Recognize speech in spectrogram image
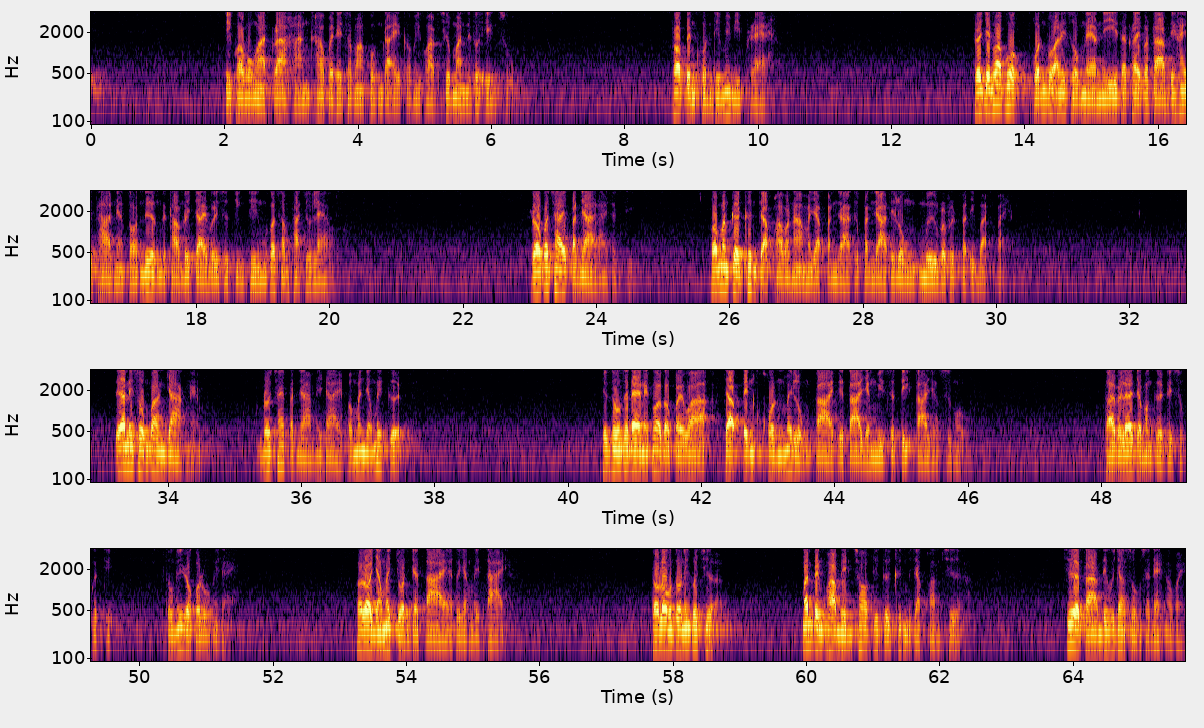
มีความองอาจกล้าหาญเข้าไปในสมาคมใดก็มีความเชื่อมั่นในตัวเองสูง เพราะเป็นคนที่ไม่มีแผลเราจะว่าพวกผลพวกอนิสงส์แนวนี้ ถ้าใครก็ตามที่ให้ทานอย่างต่อเนื่องและทำด้วยใจบริสุทธิ์จริง ๆ มันก็สัมผัสอยู่แล้ว เราก็ใช้ปัญญาได้ทันทีเพราะมันเกิดขึ้นจากภาวนามยปัญญาคือปัญญาที่ลงมือประพฤติปฏิบัติไป แต่อันในสงบางอย่างเนี่ยเราใช้ปัญญาไม่ได้ เพราะมันยังไม่เกิดเห็นทรงแสดงในข้อต่อไปว่าจะเป็นคนไม่หลงตายคือตายอย่างมีสติตายอย่างสงบ ตายไปแล้วจะบังเกิดในสุคติ ตรงนี้เราก็รู้ไม่ได้ เพราะเรายังไม่จวนจะตายก็ยังไม่ตายตกลงตรงนี้ก็เชื่อ มันเป็นความเห็นชอบที่เกิดขึ้นมาจากความเชื่อ เชื่อตามที่พระเจ้าทรงแสดงเอาไว้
